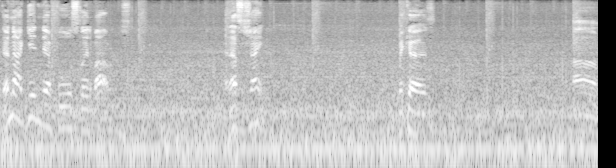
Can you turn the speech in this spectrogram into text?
they're not getting their full slate of hours, and that's a shame because um,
